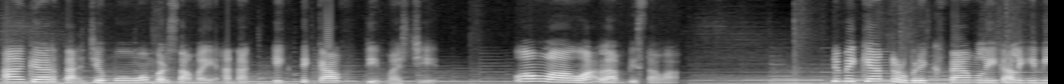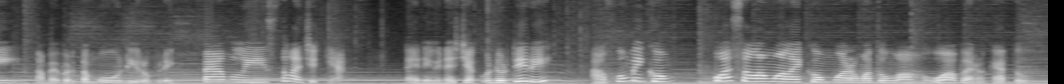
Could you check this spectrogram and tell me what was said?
agar tak jemu membersamai anak iktikaf di masjid. Wallahu a'lam bisawab. Demikian rubrik family kali ini. Sampai bertemu di rubrik family selanjutnya. Saya Dewi Nasjak undur diri. Assalamualaikum warahmatullahi wabarakatuh.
